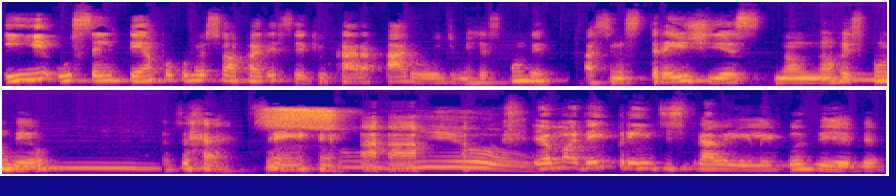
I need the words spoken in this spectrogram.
E o sem tempo começou a aparecer, que o cara parou de me responder. Assim, uns três dias não, não respondeu. Sim. Sumiu. Eu mandei prints pra Leila, inclusive.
